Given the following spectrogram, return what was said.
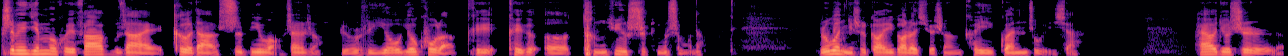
视频节目会发布在各大视频网站上，比如是优优酷了，可以可以呃腾讯视频什么的。如果你是高一高的学生，可以关注一下。还有就是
